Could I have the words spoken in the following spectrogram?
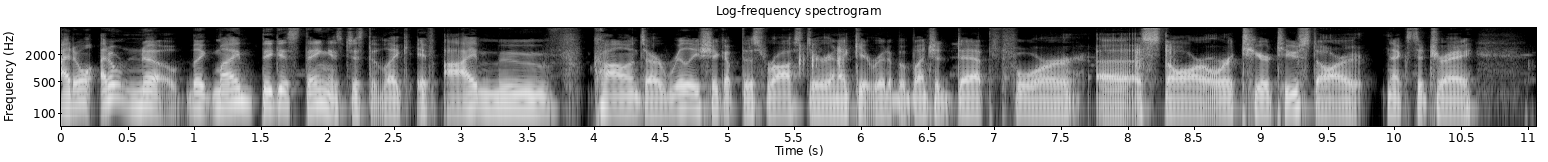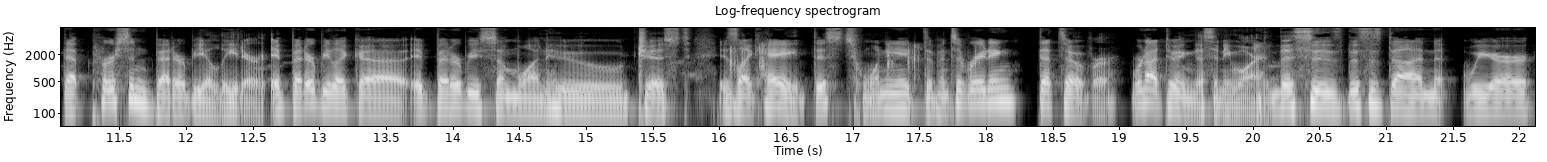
I don't I don't know. Like my biggest thing is just that like if I move Collins or really shake up this roster and I get rid of a bunch of depth for uh, a star or a tier 2 star next to Trae, that person better be a leader. It better be like a, it better be someone who just is like, hey, this 28th defensive rating, that's over. We're not doing this anymore. This is, this is done. We are,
